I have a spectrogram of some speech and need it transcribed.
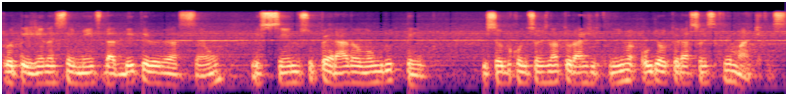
protegendo as sementes da deterioração e sendo superada ao longo do tempo, e sob condições naturais de clima ou de alterações climáticas.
